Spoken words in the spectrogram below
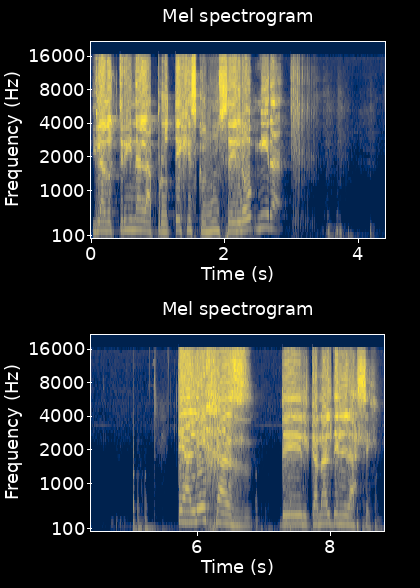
Y la doctrina la proteges con un celo. Mira, te alejas del canal de enlace.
